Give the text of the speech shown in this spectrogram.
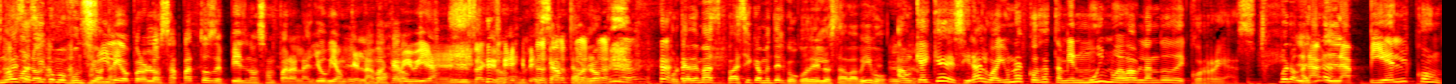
no es así como funciona. Sí, le digo, pero los zapatos de piel no son para la lluvia, aunque la Eh, vaca no, vivía. exacto. Porque además, básicamente el cocodrilo estaba vivo. Aunque hay que decir algo, hay una cosa también muy nueva hablando de correas. Bueno, la, una- la piel con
